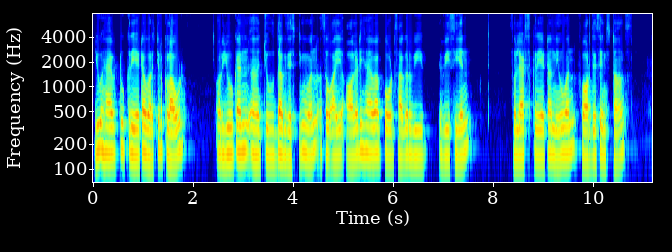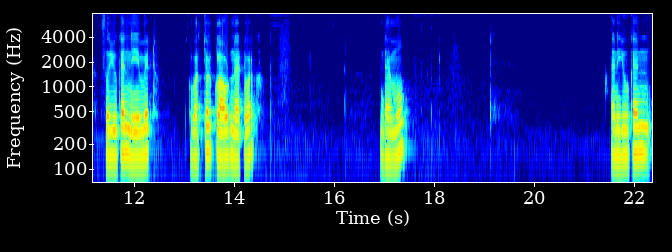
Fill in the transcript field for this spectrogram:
you have to create a virtual cloud or you can uh, choose the existing one. So I already have a code sagar v VCN so let's create a new one for this instance. So you can name it virtual cloud network demo and you can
